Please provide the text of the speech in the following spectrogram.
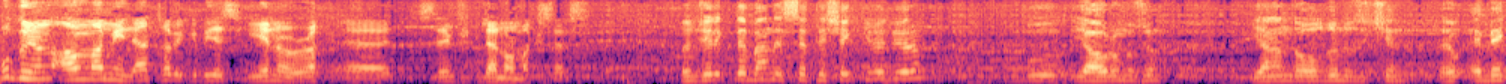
bugünün anlamıyla tabii ki biz genel olarak e, sizlerin fikirlerini almak isteriz. Öncelikle ben de size teşekkür ediyorum. Bu yavrumuzun yanında olduğunuz için, e, emek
